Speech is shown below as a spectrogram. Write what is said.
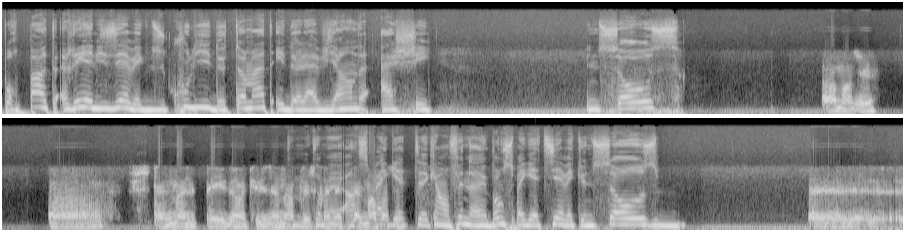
pour pâte réalisée avec du coulis de tomates et de la viande hachée? Une sauce. Oh mon Dieu. Ah, je suis tellement le pire gars en cuisine. En plus, je connais en tellement pas ça. quand on fait un bon spaghetti avec une sauce. Euh,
